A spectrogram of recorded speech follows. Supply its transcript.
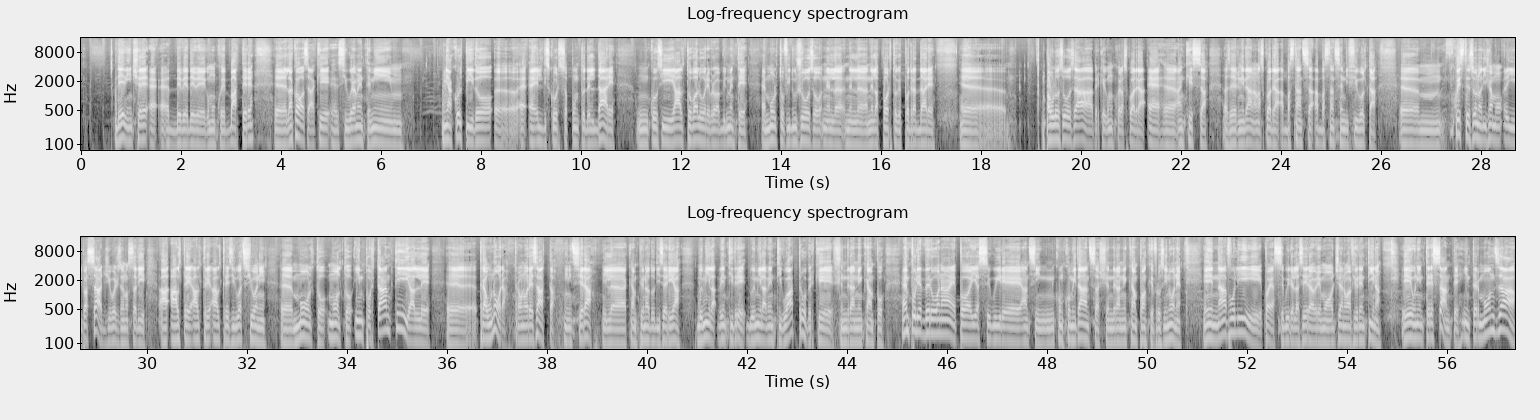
deve vincere, eh, eh, deve, deve, comunque battere. Eh, la cosa che eh, sicuramente mi, mi, ha colpito eh, è, è, il discorso appunto del dare un così alto valore probabilmente è molto fiducioso nel, nel, nell'apporto che potrà dare eh, Paolo Sosa perché comunque la squadra è eh, anch'essa la Salernitana una squadra abbastanza, abbastanza in difficoltà. Ehm, questi sono diciamo i passaggi poi ci sono stati altre, altre, altre situazioni eh, molto molto importanti. Alle, eh, tra un'ora tra un'ora esatta inizierà il campionato di Serie A 2023-2024 perché scenderanno in campo Empoli e Verona e poi a seguire anzi in concomitanza scenderanno in campo anche Frosinone e Napoli, poi a seguire la sera avremo Genova-Fiorentina e un interessante Inter Monza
